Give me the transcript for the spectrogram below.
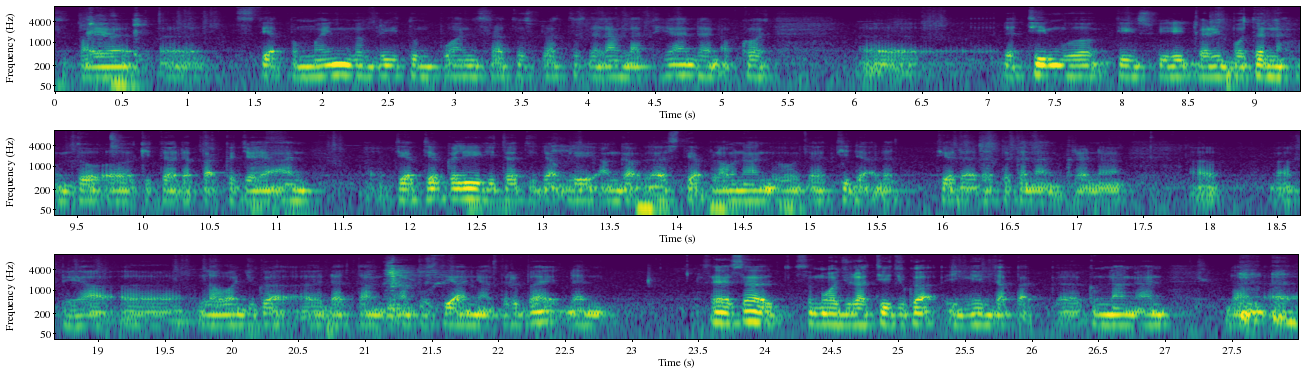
supaya uh, setiap pemain memberi tumpuan 100% dalam latihan dan of course uh, the teamwork team spirit very important lah untuk uh, kita dapat kejayaan. Uh, tiap-tiap kali kita tidak boleh anggap uh, setiap perlawanan tu uh, tidak ada tiada ada tekanan kerana uh, pihak uh, lawan juga uh, datang dengan persediaan yang terbaik dan saya rasa semua jurulatih juga ingin dapat uh, kemenangan dan uh,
